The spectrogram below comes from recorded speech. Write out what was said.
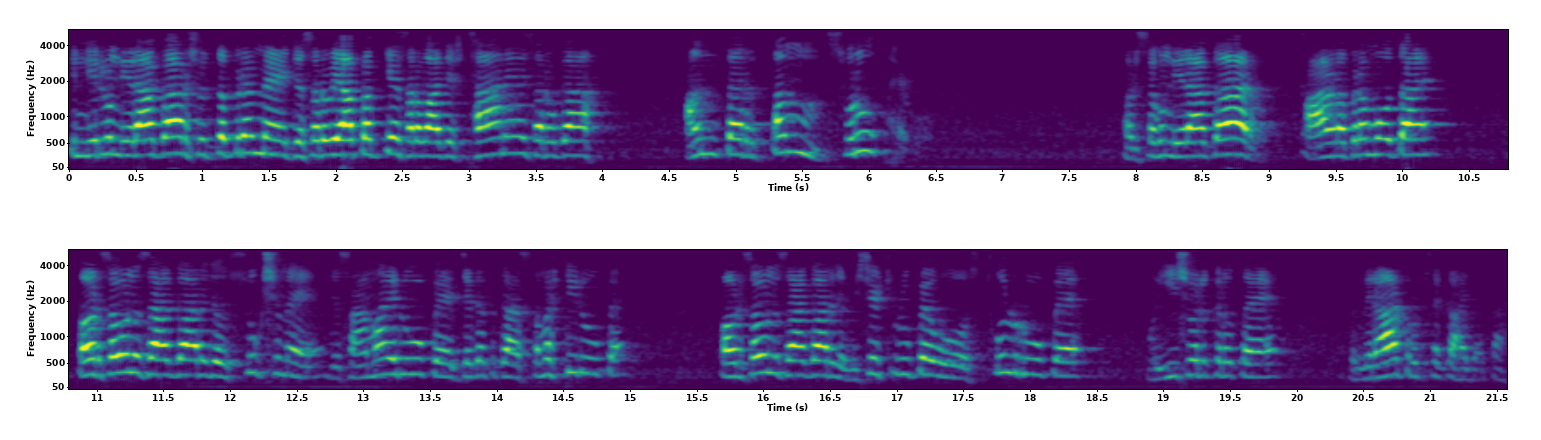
कि निर्गुण निराकार शुद्ध ब्रह्म है, जो सर्वव्यापक के सर्वाधिष्ठान है सर्व का अंतरतम स्वरूप है और सगुण निराकार, कारण ब्रह्म होता है। और सगुण साकार जो सूक्ष्म है, जो सामान्य रूप है, जगत का समष्टि रूप है। और सगुण साकार जो विशिष्ट रूप है, वो स्थूल रूप है, वो ईश्वर कृत है विराट रूप से कहा जाता है।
